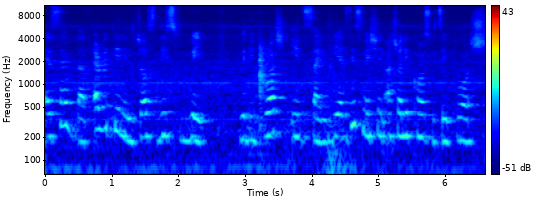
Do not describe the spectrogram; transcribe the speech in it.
except that everything is just this way with the brush inside. Yes this machine actually comes with a brush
